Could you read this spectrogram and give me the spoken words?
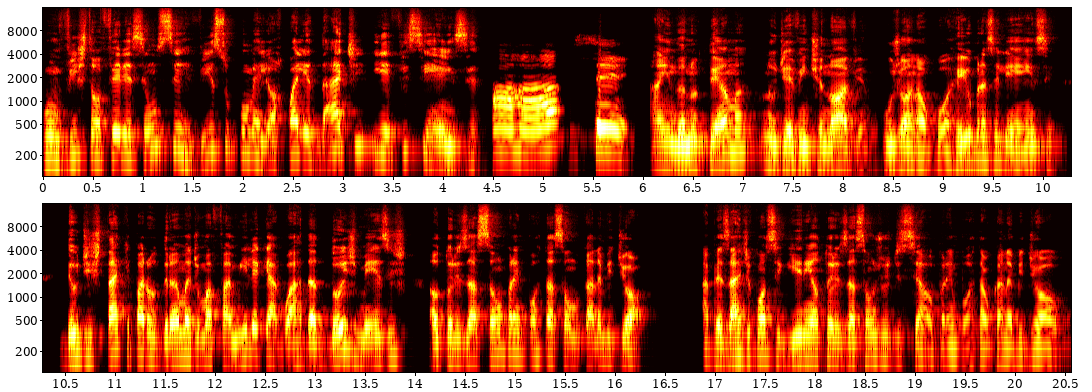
com vista a oferecer um serviço com melhor qualidade e eficiência. Aham, sei. Ainda no tema, no dia 29, o jornal Correio Brasiliense deu destaque para o drama de uma família que aguarda há dois meses autorização para importação do canabidiol. Apesar de conseguirem autorização judicial para importar o canabidiol,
